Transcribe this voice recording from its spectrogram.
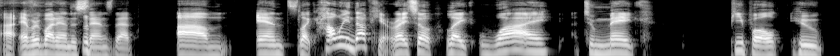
Uh, everybody understands that. Um, and like how we end up here right? So like why to make people who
